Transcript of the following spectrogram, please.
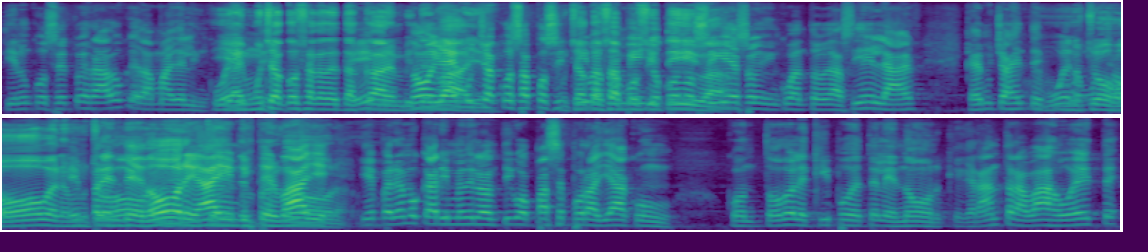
tiene un concepto errado que da más delincuente. Y hay muchas cosas que destacar en Vista No, y hay muchas cosas positivas también. Yo conocí eso en cuanto a así el live que hay mucha gente buena, muchos, jóvenes, emprendedores hay en Vista Valle. Y esperemos que Arimedio de la Antigua pase por allá con con todo el equipo de Telenor, que gran trabajo este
